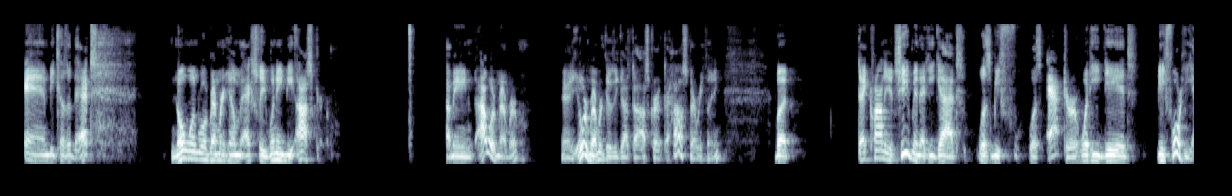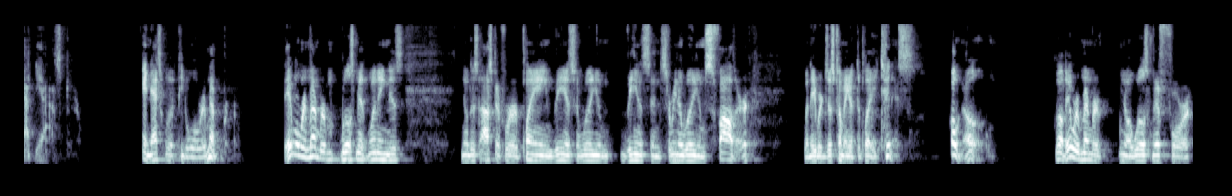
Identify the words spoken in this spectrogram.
And because of that, no one will remember him actually winning the Oscar. I mean, I would remember, and you'll remember because he got the Oscar at the house and everything. But that crowning achievement that he got was bef- was after what he did before he got the Oscar, and that's what people will remember. They will remember Will Smith winning this, you know, this Oscar for playing Venus and William Venus and Serena Williams' father when they were just coming up to play tennis. Oh no! Well, they'll remember, you know, Will Smith for,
